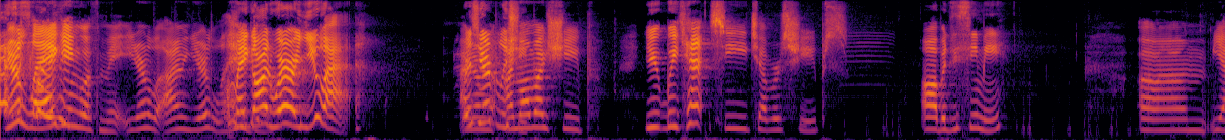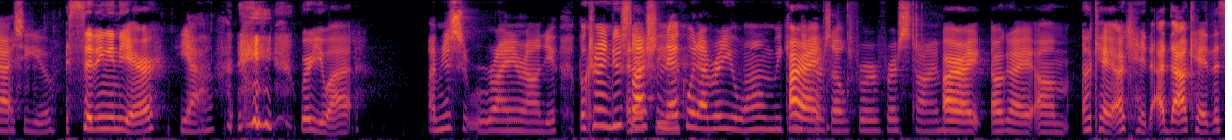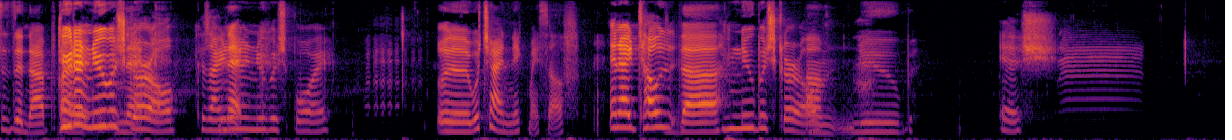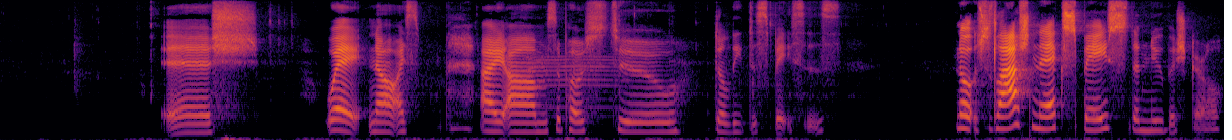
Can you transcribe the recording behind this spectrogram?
You're lagging with me. You're, I mean, you're lagging. Oh my god, where are you at? Where's your blue I'm sheep? on my sheep. You, we can't see each other's sheeps. Oh, but do you see me Um, yeah, I see you. sitting in the air. Yeah, where are you at? I'm just running around you. But can I do slash nick whatever you want? We can All nick ourselves for the first time. All right. Okay. Um. Okay. Okay. okay. This is enough. do the right, noobish Nick. girl, cause I Nick. did a noobish boy. Uh, what should I nick myself? And I tell The noobish girl um noob ish. ish. Wait. No. I, I um supposed to delete the spaces. No, slash nick space the noobish girl.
